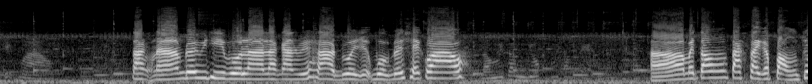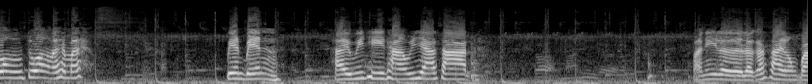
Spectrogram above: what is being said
เช็ควาล์วตักน้ำด้วยวิธีโบราณหลักการวิทยาศาสตร์ด้วยบวกด้วยเช็ควาล์วเราไม่ต้องยกไม่ต้องแตะไม่ต้องจับอ๋อไม่ต้องตักใส่กระป๋องจ้วงจ้วงเลยใช่ไหมนี่เลยครับเปลี่ยนเป็นใช้วิธีใช้วิธีทางวิทยาศาสตร์ก็มานี่เลยมานี่เลยแล้วก็ใส่ลงไป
